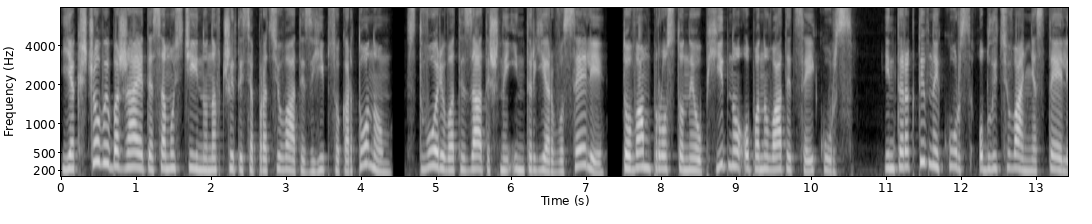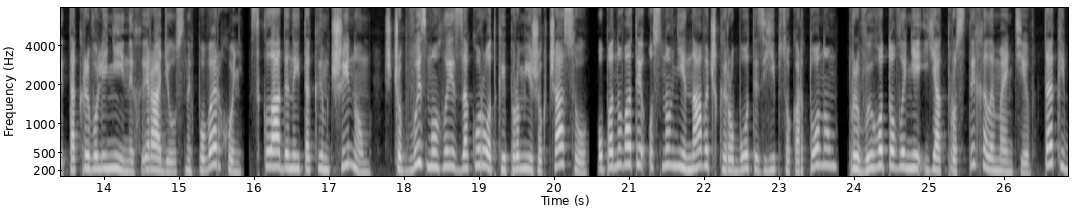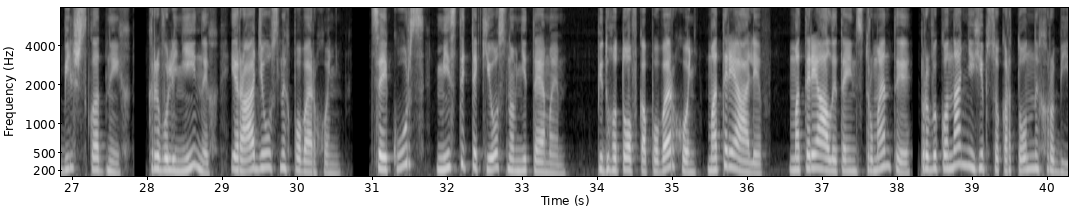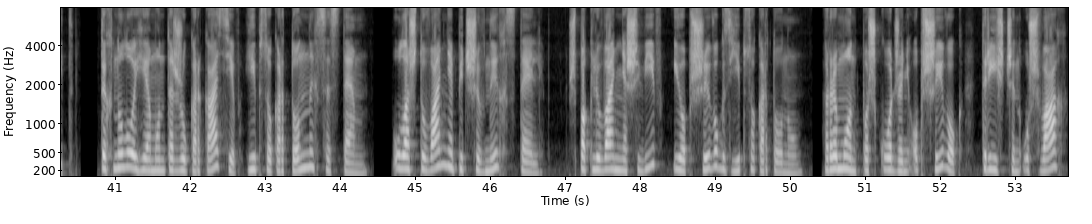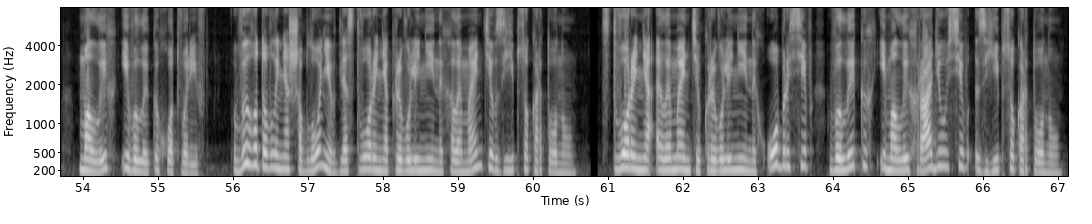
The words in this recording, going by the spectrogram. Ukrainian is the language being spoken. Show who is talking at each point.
Speaker 1: Якщо ви бажаєте самостійно навчитися працювати з гіпсокартоном, створювати затишний інтер'єр в оселі, то вам просто необхідно опанувати цей курс. Інтерактивний курс облицювання стелі та криволінійних і радіусних поверхонь складений таким чином, щоб ви змогли за короткий проміжок часу опанувати основні навички роботи з гіпсокартоном при виготовленні як простих елементів, так і більш складних криволінійних і радіусних поверхонь. Цей курс містить такі основні теми: підготовка поверхонь матеріалів, матеріали та інструменти при виконанні гіпсокартонних робіт, технологія монтажу каркасів гіпсокартонних систем, улаштування підшивних стель, шпаклювання швів і обшивок з гіпсокартону, ремонт пошкоджень обшивок, тріщин у швах, малих і великих отворів, виготовлення шаблонів для створення криволінійних елементів з гіпсокартону, створення елементів криволінійних обрисів великих і малих радіусів з гіпсокартону.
